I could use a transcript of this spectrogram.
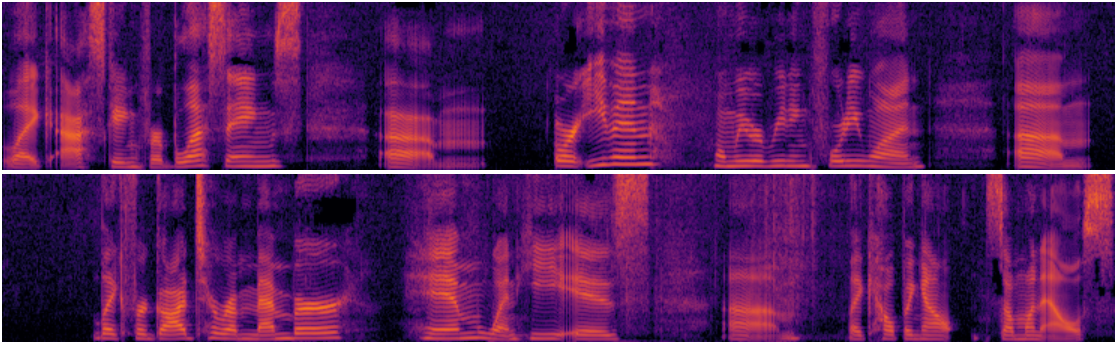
like asking for blessings, um, or even when we were reading 41, um, like for God to remember him when he is um, like helping out someone else.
